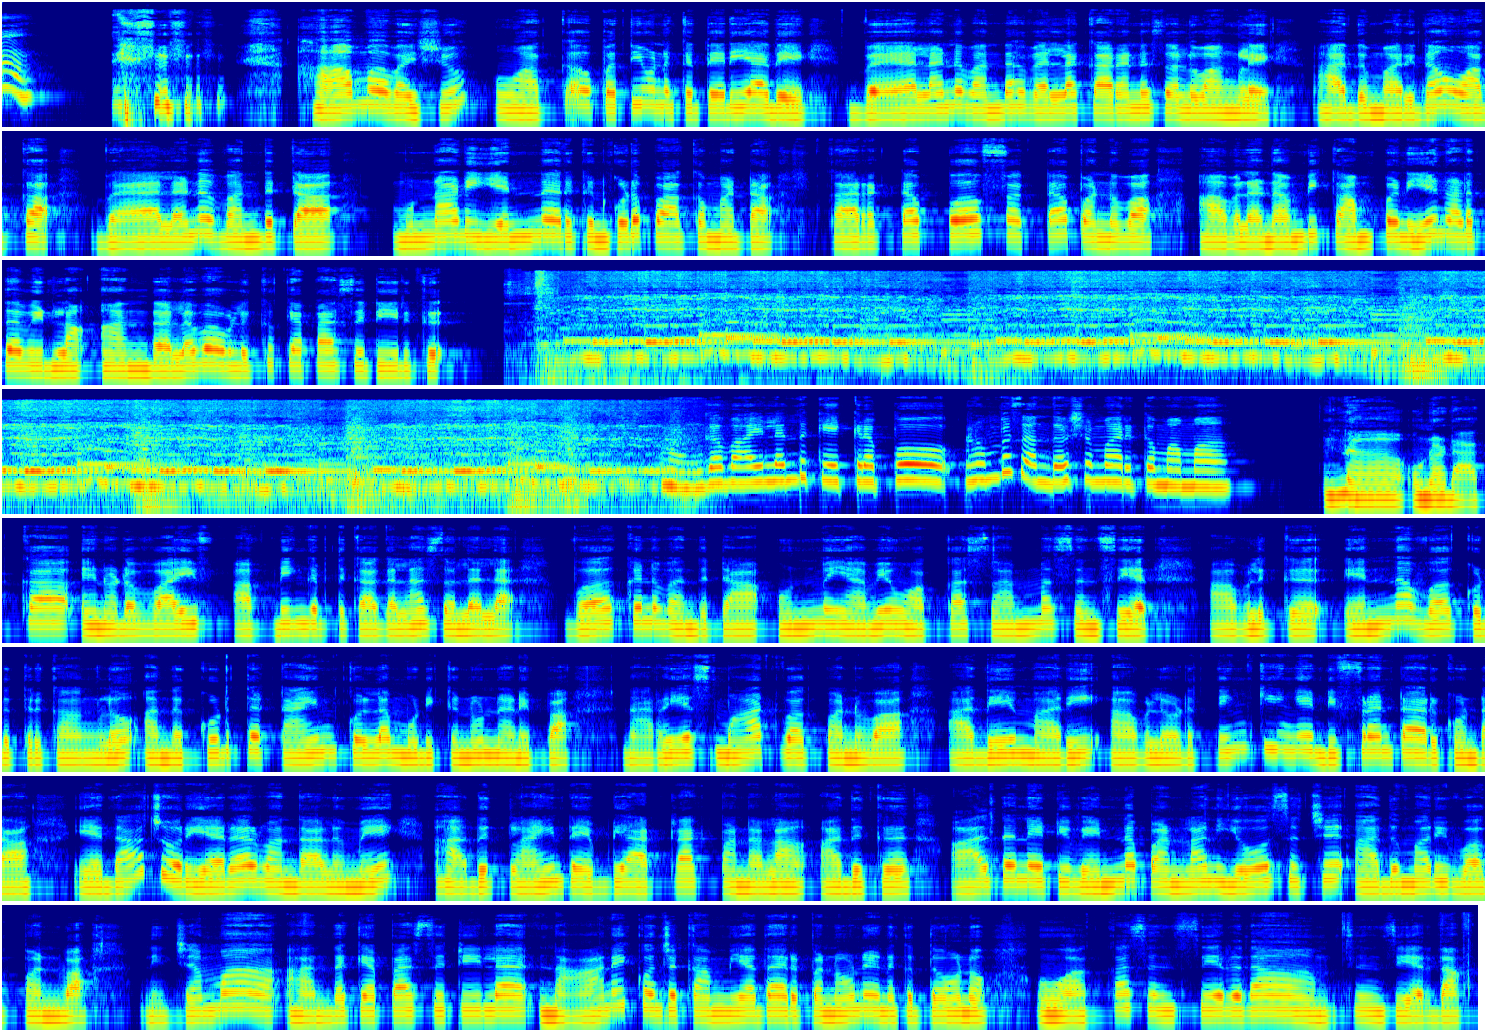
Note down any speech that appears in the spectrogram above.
ஆமா வைஷு. உன் அக்காவை பத்தி உனக்கு தெரியாதே. வேலைன்னு வந்தா வெள்ளைக்காரன்னு சொல்லுவாங்களே. அது மாதிரி தான் உன் அக்கா. வேலைன்னு வந்துட்டா. முன்னாடி என்ன இருக்குன்னு கூட பார்க்க மாட்டா. கரெக்டா பர்ஃபெக்டா பண்ணுவா. அவளை நம்பி கம்பெனியே நடத்த விடலாம். அந்த அளவு அவளுக்கு கெப்பாசிட்டி இருக்கு. உங்கள் வாயிலேருந்து கேட்குறப்போ ரொம்ப சந்தோஷமாக இருக்கு மாமா. நான் உன்னோட அக்கா என்னோட ஒய்ஃப் அப்படிங்கிறதுக்காகலாம் சொல்லலை. ஒர்க்குன்னு வந்துட்டா உண்மையாகவே உன் அக்கா செம்ம சின்சியர் அவளுக்கு என்ன ஒர்க் கொடுத்துருக்காங்களோ அந்த கொடுத்த டைம்குள்ளே முடிக்கணும்னு நினைப்பா. நிறைய ஸ்மார்ட் ஒர்க் பண்ணுவா. அதே மாதிரி அவளோட திங்கிங்கே டிஃப்ரெண்ட்டாக இருக்கும்டா. ஏதாச்சும் ஒரு எரர் வந்தாலுமே அது கிளைண்ட்டை எப்படி அட்ராக்ட் பண்ணலாம்? அதுக்கு ஆல்டர்னேட்டிவ் என்ன பண்ணலான்னு யோசிச்சு அது மாதிரி ஒர்க் பண்ணுவா. நிஜமாக அந்த கெப்பாசிட்டியில் நானே கொஞ்சம் கம்மியாக தான் இருப்பணும்னு எனக்கு தோணும். உன் அக்கா சின்சியர் தான் சின்சியர் தான்.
